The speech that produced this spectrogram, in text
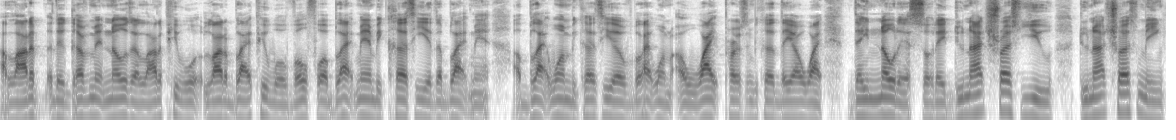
A lot of the government knows that a lot of people, a lot of black people will vote for a black man because he is a black man, a black woman because he is a black woman, a white person because they are white. They know this, so they do not trust you. Do not trust me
